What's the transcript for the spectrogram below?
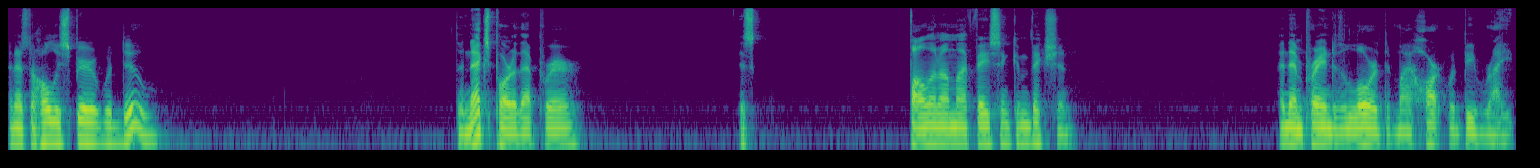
And as the Holy Spirit would do, the next part of that prayer is falling on my face in conviction and then praying to the Lord that my heart would be right.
